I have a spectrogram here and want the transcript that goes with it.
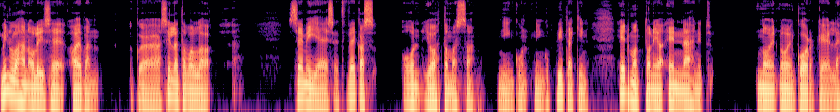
minullahan oli se aivan öö, sillä tavalla semi-jees, että Vegas on johtamassa niin kuin, niin kuin pitäkin. Edmontonia en nähnyt noin, noin korkealle,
